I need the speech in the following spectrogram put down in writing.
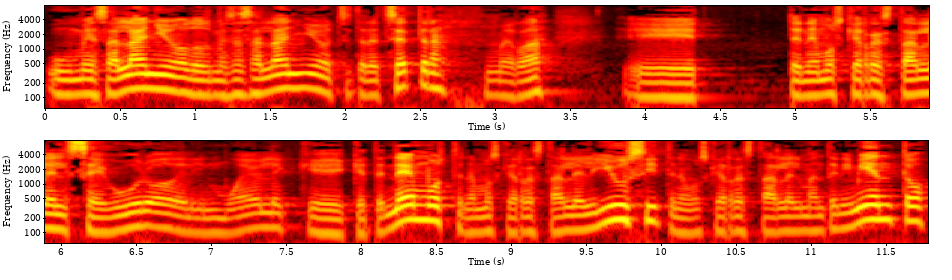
un mes al año, dos meses al año, etcétera, etcétera, ¿verdad? Eh, tenemos que restarle el seguro del inmueble que, que, tenemos, tenemos que restarle el UCI, tenemos que restarle el mantenimiento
